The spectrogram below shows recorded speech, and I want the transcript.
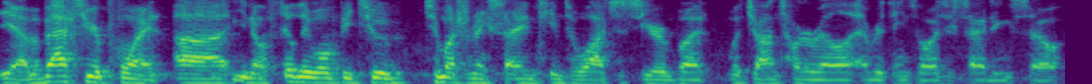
Yeah, but back to your point, uh, you know, Philly won't be too too much of an exciting team to watch this year, but with John Tortorella, everything's always exciting. So,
